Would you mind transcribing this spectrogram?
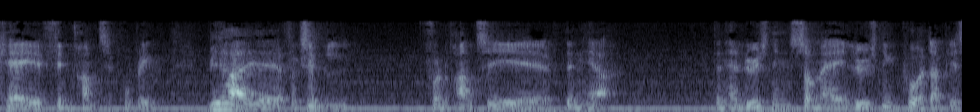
kan øh, finde frem til et problem. Vi har øh, for eksempel fundet frem til øh, den her den her løsning, som er en løsning på, at der bliver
